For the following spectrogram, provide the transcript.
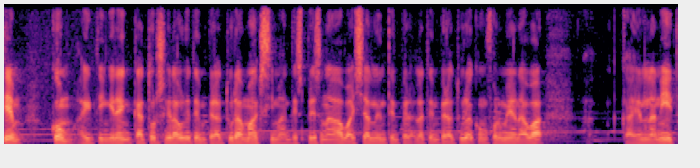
apreciem com ahir tingueren 14 graus de temperatura màxima. Després anava baixant la temperatura conforme anava caient la nit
